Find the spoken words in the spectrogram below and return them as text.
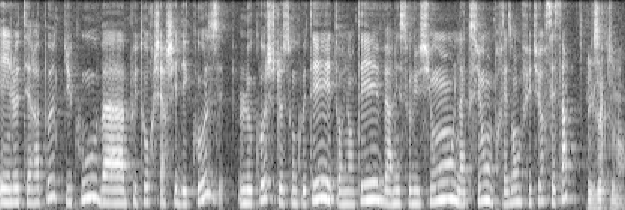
Et le thérapeute, du coup, va plutôt rechercher des causes. Le coach, de son côté, est orienté vers les solutions, l'action au présent, au futur, c'est ça? Exactement.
